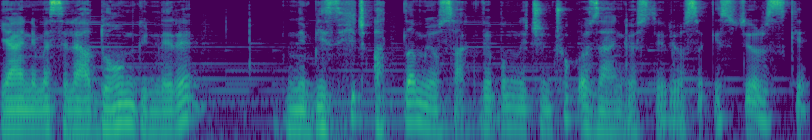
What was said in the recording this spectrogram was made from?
Yani mesela doğum günleri biz hiç atlamıyorsak ve bunun için çok özen gösteriyorsak istiyoruz ki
